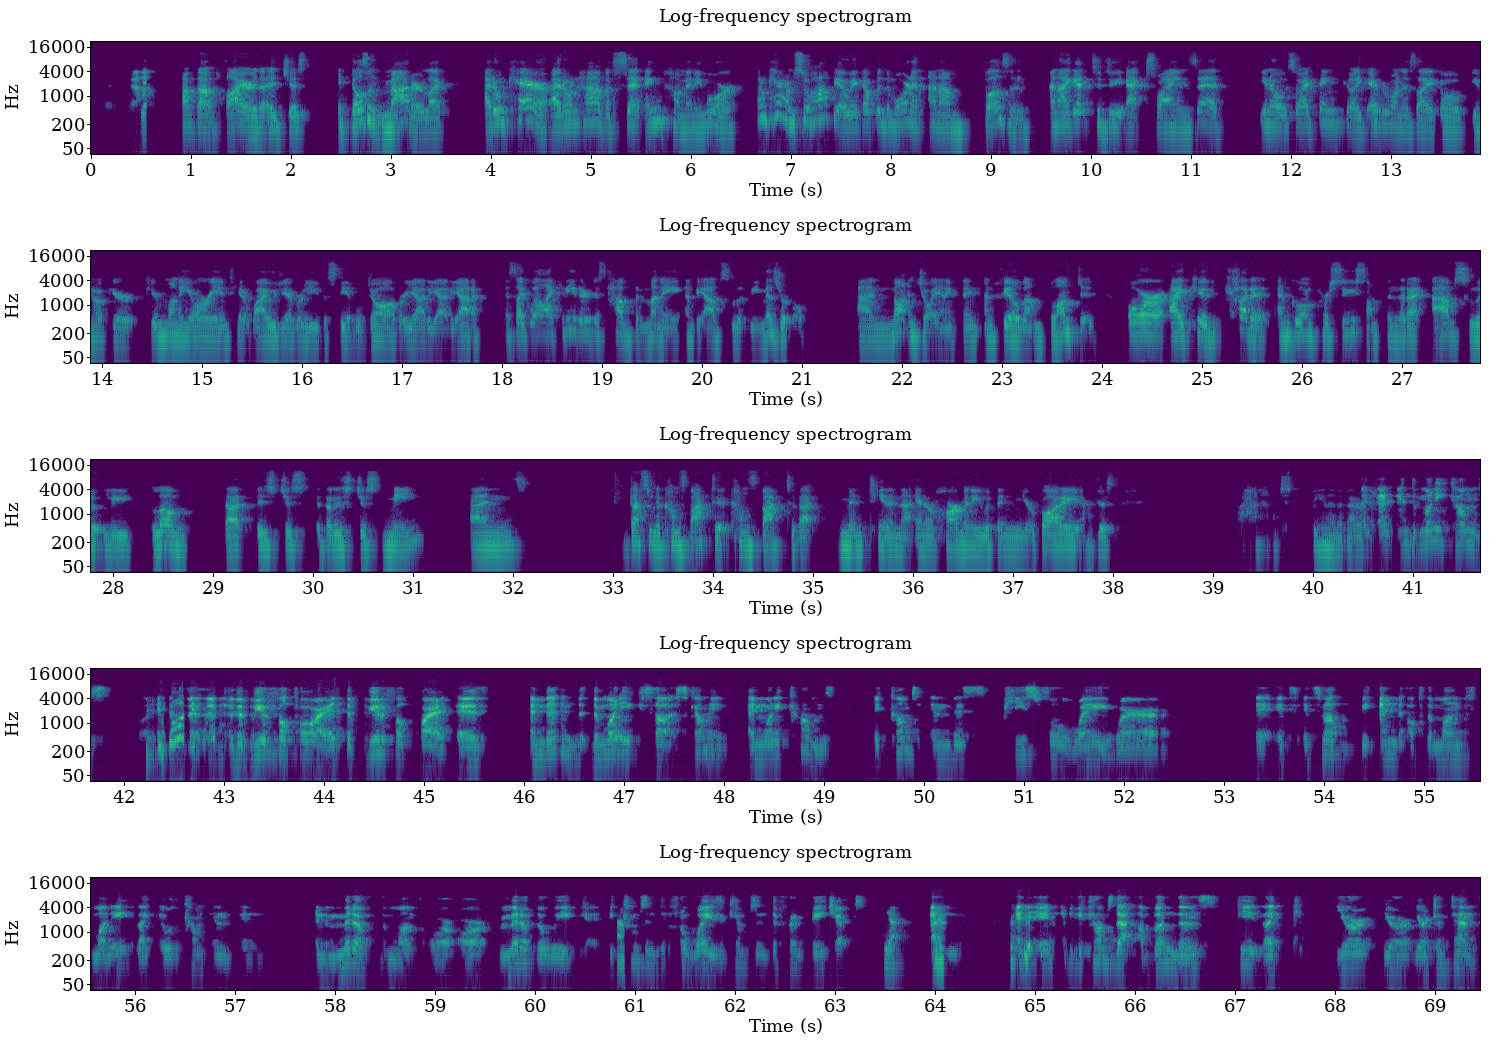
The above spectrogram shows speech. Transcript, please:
yeah. have that fire that it just it doesn't matter like i don't care. I don't have a set income anymore. I don't care. I'm so happy. I wake up in the morning and i'm buzzing and i get to do x y and z. You know so i think like everyone is like oh you know if you're if you're money oriented why would you ever leave a stable job or yada yada yada? It's like well i could either just have the money and be absolutely miserable and not enjoy anything and feel that i'm blunted or I could cut it and go and pursue something that I absolutely love that is just that is just me. And that's when it comes back to it comes back to that maintaining that inner harmony within your body and just I don't know, just being in a better And, and, the money comes. It does. The, the, the beautiful part, the beautiful part is, and then the, the money starts coming. And when it comes, it comes in this peaceful way where it's it's not the end of the month money like it would come in in in the mid of the month or or mid of the week it uh-huh. comes in different ways it comes in different paychecks Yeah. and and it, it becomes that abundance like you're you're you're content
